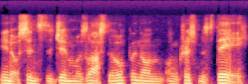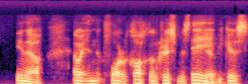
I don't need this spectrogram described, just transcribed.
you know, since the gym was last open on on Christmas Day. You know, I went in at four o'clock on Christmas Day Yeah. because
